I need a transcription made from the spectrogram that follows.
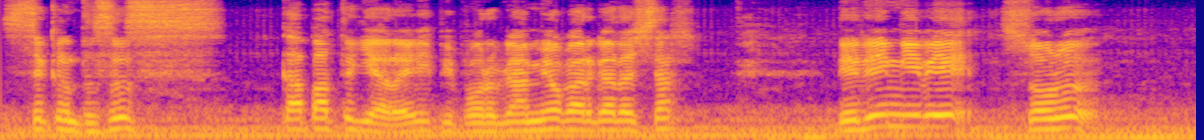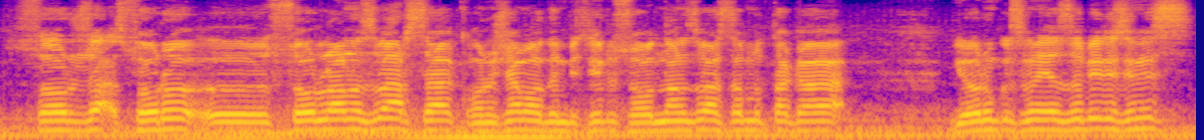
sıkıntısız kapattık yarayı. Bir problem yok arkadaşlar. Dediğim gibi soru sorca, soru e, sorularınız varsa konuşamadığım bir türlü sorularınız varsa mutlaka yorum kısmına yazabilirsiniz.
